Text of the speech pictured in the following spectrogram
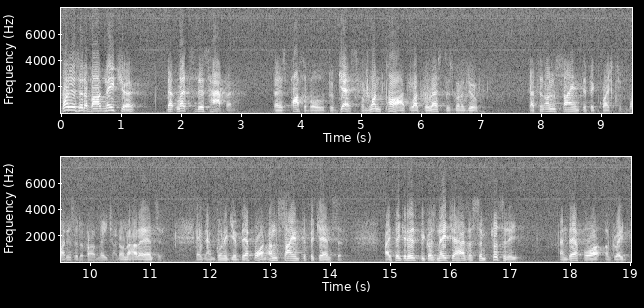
What is it about nature that lets this happen? That is possible to guess from one part what the rest is going to do. That's an unscientific question. What is it about nature? I don't know how to answer. And I'm going to give, therefore, an unscientific answer. I think it is because nature has a simplicity and therefore a great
